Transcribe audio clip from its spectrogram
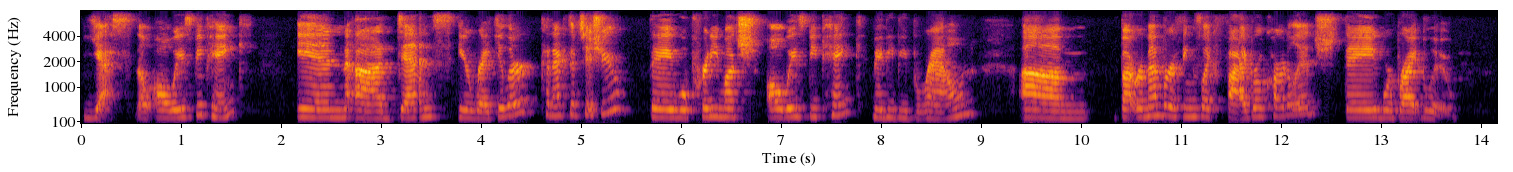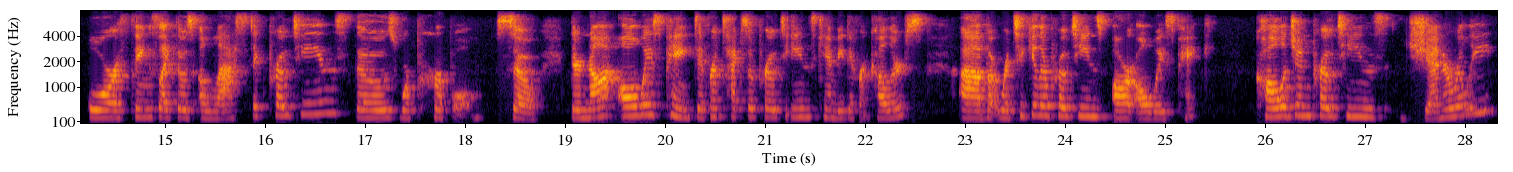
yes, they'll always be pink. In uh, dense, irregular connective tissue, they will pretty much always be pink, maybe be brown. Um, but remember, things like fibrocartilage, they were bright blue. Or things like those elastic proteins, those were purple. So they're not always pink. Different types of proteins can be different colors, uh, but reticular proteins are always pink collagen proteins generally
